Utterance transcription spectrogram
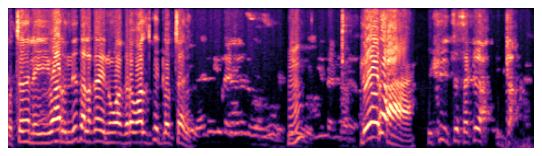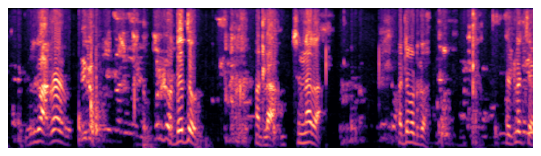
వచ్చిందిలే ఈ వారం ఉంది తలకాయ నువ్వు అక్కడ వాళ్ళకి ఇట్లా వచ్చాది. లేవురా? అడ్డెత్తు అట్లా చిన్నగా. అట్ట పట్టుకో. ఎట్లా వచ్చా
